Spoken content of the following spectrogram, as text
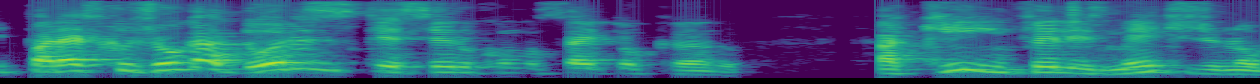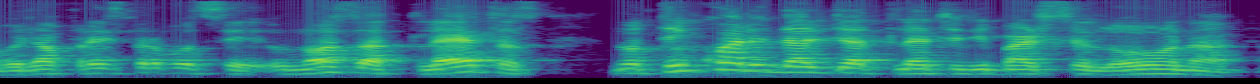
e parece que os jogadores esqueceram como sai tocando. Aqui, infelizmente, de novo, eu já falei isso para você, os nossos atletas não tem qualidade de atleta de Barcelona,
